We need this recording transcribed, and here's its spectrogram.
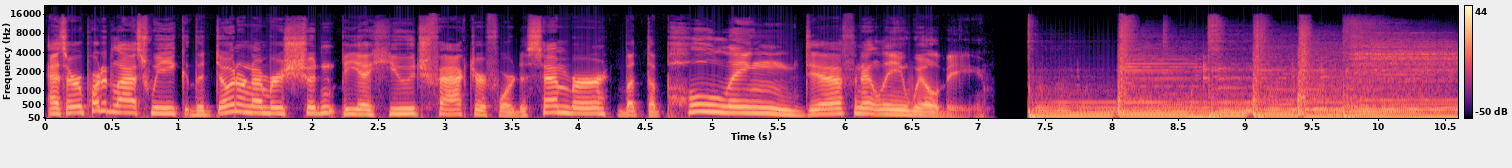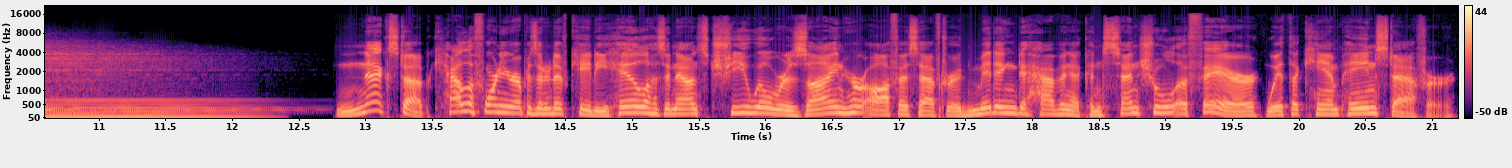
As I reported last week, the donor numbers shouldn't be a huge factor for December, but the polling definitely will be. Next up, California Representative Katie Hill has announced she will resign her office after admitting to having a consensual affair with a campaign staffer.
